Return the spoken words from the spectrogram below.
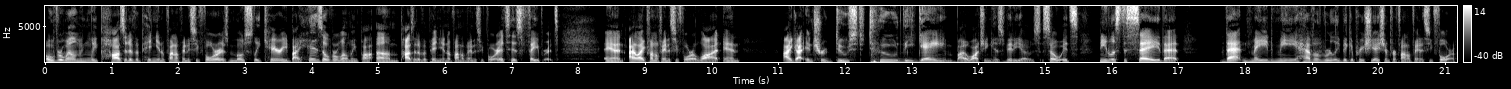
overwhelmingly positive opinion of Final Fantasy IV is mostly carried by his overwhelming po- um, positive opinion of Final Fantasy IV. It's his favorite. And I like Final Fantasy IV a lot. And I got introduced to the game by watching his videos. So it's needless to say that that made me have a really big appreciation for Final Fantasy IV.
